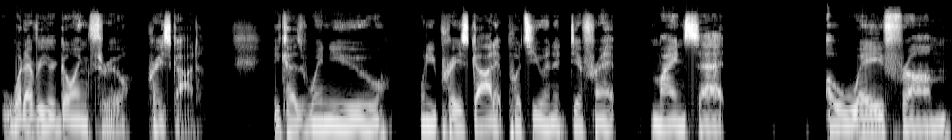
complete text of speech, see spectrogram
whatever you're going through, praise God, because when you when you praise God, it puts you in a different mindset away from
